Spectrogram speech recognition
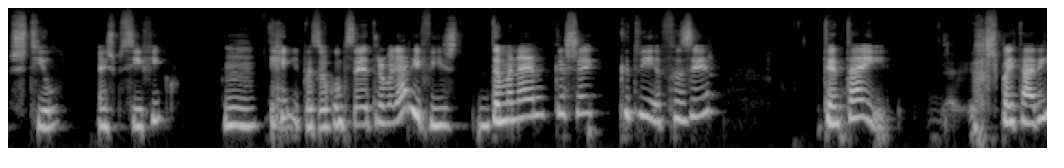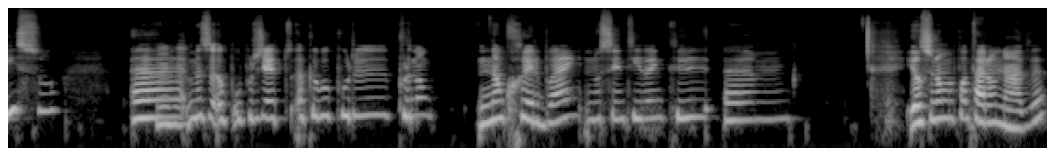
estilo em específico hum, e depois eu comecei a trabalhar e fiz da maneira que achei que devia fazer. Tentei respeitar isso, Uh, uhum. Mas o, o, projeto acabou por, uh, por não, não correr bem, no sentido em que um, eles não me apontaram nada,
